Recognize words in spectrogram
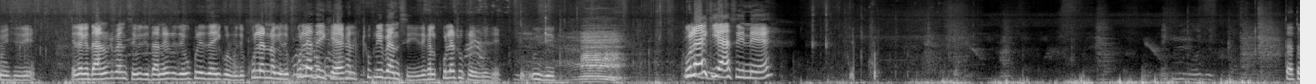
নইছে যে। এটাকে ধানুর বানছে ওই যে ধানের যে উপরে যাই করব, যে কুলার নগে, যে কুলা দেখে খালি ঠুকরি বানছি যে খালি কুলা ঠুকরাইবো যে। ওই যে। কুলাই কি আছে নে? তা তো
